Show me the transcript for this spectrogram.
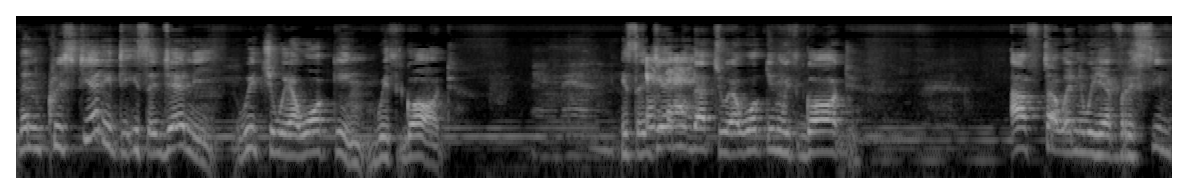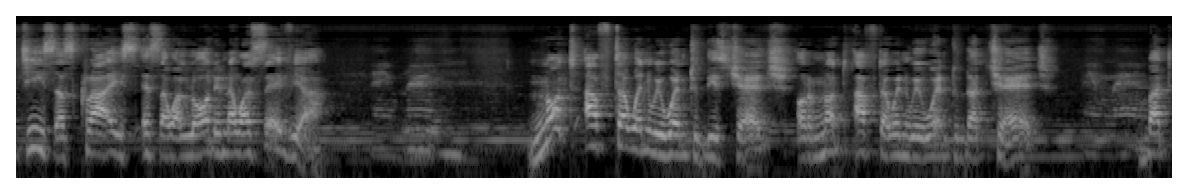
Then Christianity is a journey which we are walking with God. Amen. It's a Amen. journey that we are walking with God after when we have received Jesus Christ as our Lord and our Savior. Amen. Not after when we went to this church or not after when we went to that church, Amen. but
